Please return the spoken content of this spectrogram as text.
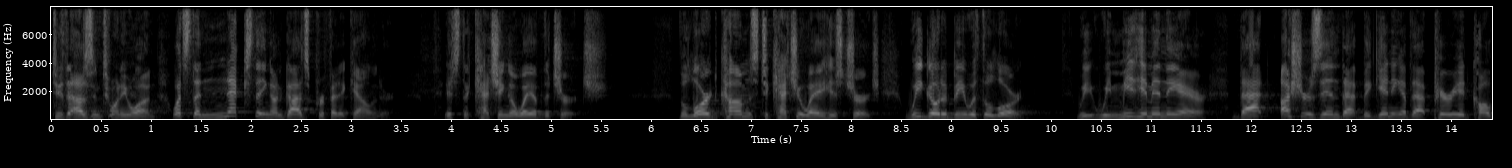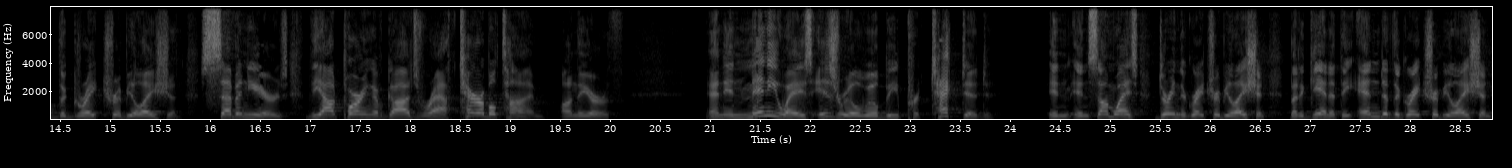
2021. What's the next thing on God's prophetic calendar? It's the catching away of the church. The Lord comes to catch away his church. We go to be with the Lord. We, we meet him in the air. That ushers in that beginning of that period called the Great Tribulation. Seven years, the outpouring of God's wrath, terrible time on the earth. And in many ways, Israel will be protected in, in some ways during the Great Tribulation. But again, at the end of the Great Tribulation,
